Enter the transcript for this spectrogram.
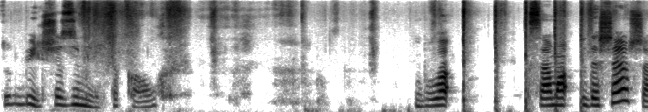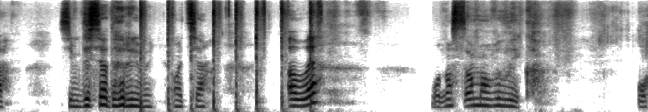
Тут більше землі така. Була сама дешевша 70 гривень оця. Але вона сама велика. О,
